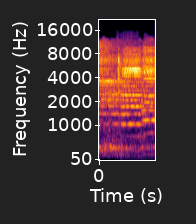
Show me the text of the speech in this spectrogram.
Peace.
